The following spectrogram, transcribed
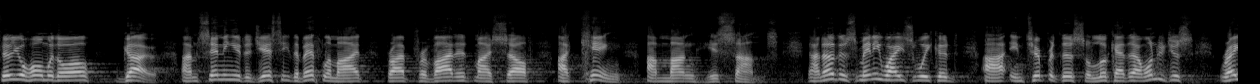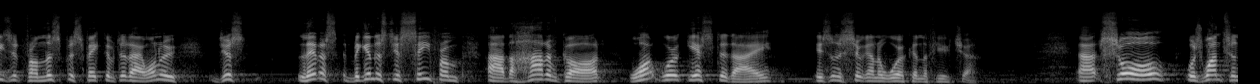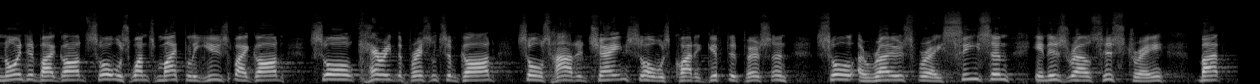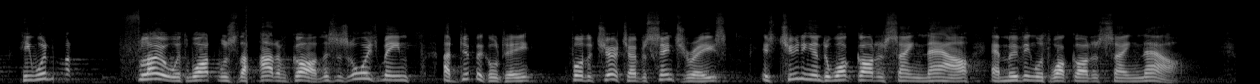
Fill your horn with oil, go. I'm sending you to Jesse the Bethlehemite, for I've provided myself a king among his sons. Now, I know there's many ways we could uh, interpret this or look at it. I want to just raise it from this perspective today. I want to just let us begin to just see from uh, the heart of God what worked yesterday isn't necessarily going to work in the future. Uh, Saul was once anointed by God. Saul was once mightily used by God. Saul carried the presence of God. Saul's heart had changed. Saul was quite a gifted person. Saul arose for a season in Israel's history, but he would not flow with what was the heart of God. This has always been a difficulty for the church over centuries is tuning into what God is saying now and moving with what God is saying now.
